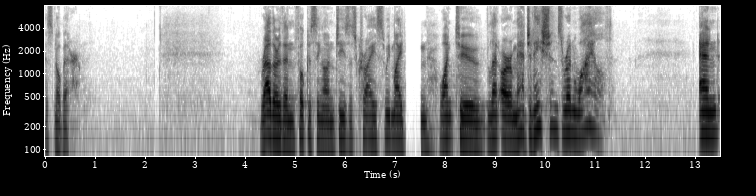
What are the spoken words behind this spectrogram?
is no better. Rather than focusing on Jesus Christ, we might want to let our imaginations run wild and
